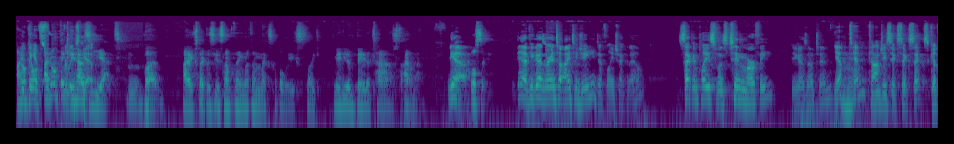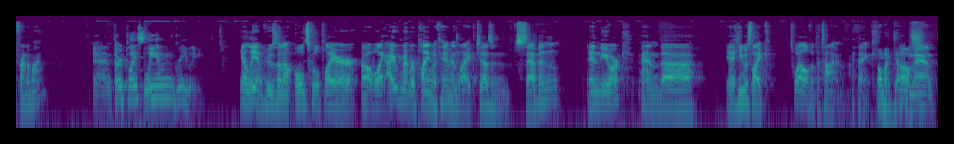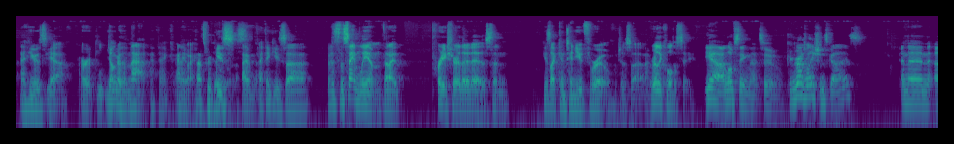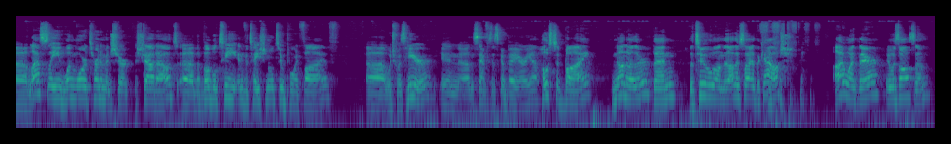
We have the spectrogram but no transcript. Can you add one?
I don't don't think it's I don't think he has yet, Mm. but I expect to see something within the next couple weeks, like maybe a beta test. I don't know. Yeah. We'll see. Yeah, if you guys are into ITG, definitely check it out. Second place was Tim Murphy. You guys know Tim? Yep. Mhm. Tim Kanji six six six, good friend of mine. And third place, Liam Greeley. Yeah, Liam, who's an old school player. Uh, well, like I remember playing with him in like 2007 in New York, and uh, yeah, he was like 12 at the time, I think. Oh my gosh. Oh, man. and he was yeah, or younger than that, I think. Anyway, That's ridiculous. He's I, I think he's uh, if it's the same Liam that I'm pretty sure that it is, then he's like continued through, which is uh, really cool to see. Yeah, I love seeing that too. Congratulations, guys. And then uh, lastly, one more tournament sh- shout out uh, the Bubble Tea Invitational 2.5, uh, which was here in uh, the San Francisco Bay Area, hosted by none other than the two on the other side of the couch. I went there, it was awesome.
